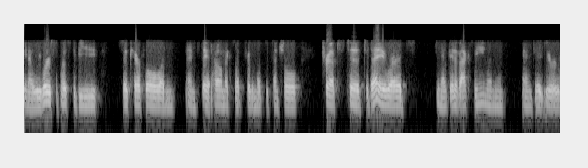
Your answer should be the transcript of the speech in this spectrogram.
you know, we were supposed to be so careful and and stay at home except for the most essential trips to today where it's you know get a vaccine and and get your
